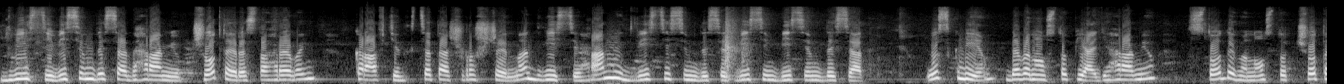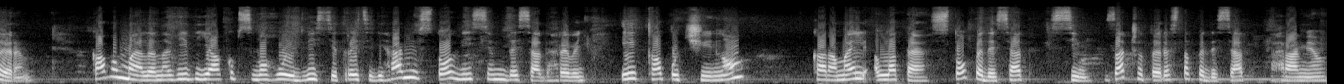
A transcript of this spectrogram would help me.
280 грамів 400 гривень. Крафтінг це теж розчинна 200 грамів 278,80. У склі 95 грамів 194. Кава мелена від Якобс вагою 230 грамів 180 гривень. І капучино карамель лате 157 за 450 грамів.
